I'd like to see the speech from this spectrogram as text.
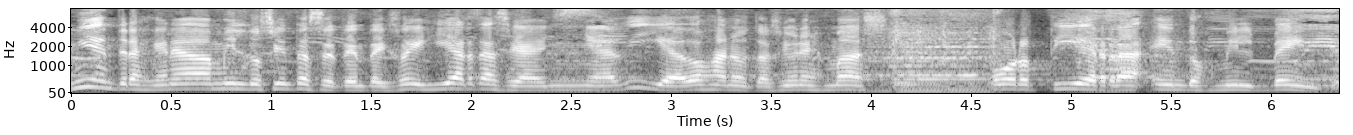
Mientras ganaba 1.276 yardas, se añadía dos anotaciones más por tierra en 2020.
